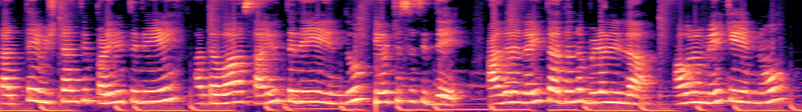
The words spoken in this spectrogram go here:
ಕತ್ತೆ ವಿಶ್ರಾಂತಿ ಪಡೆಯುತ್ತದೆಯೇ ಅಥವಾ ಸಾಯುತ್ತದೆಯೇ ಎಂದು ಯೋಚಿಸುತ್ತಿದ್ದೆ. ಆದರೆ ರೈತ ಅದನ್ನು ಬಿಡಲಿಲ್ಲ. ಅವನು ಮೇಕೆಯನ್ನು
